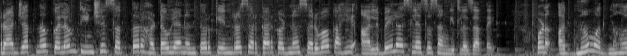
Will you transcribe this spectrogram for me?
राज्यातनं कलम तीनशे सत्तर हटवल्यानंतर केंद्र सरकारकडनं सर्व काही आलबेल असल्याचं सांगितलं जात आहे पण अधनमधनं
